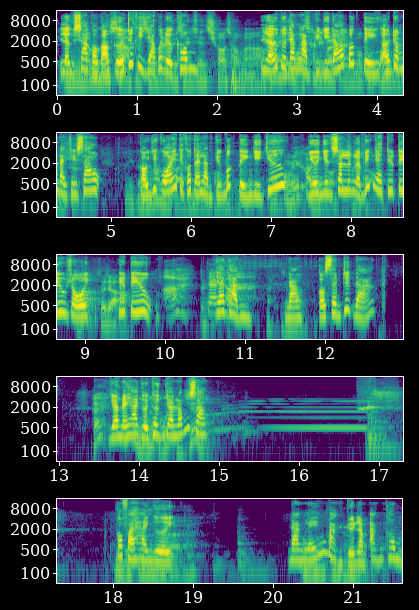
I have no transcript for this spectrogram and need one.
Lần sau còn gõ cửa trước khi vào có được không? Lỡ tôi đang làm chuyện gì đó bất tiện Ở trong này thì sao? Cậu với cô ấy thì có thể làm chuyện bất tiện gì chứ? Vừa nhìn sau lưng là biết nghe Tiêu Tiêu rồi. Tiêu Tiêu. Gia Thành Nào cậu xem trước đã Dạo này hai người thân nhau lắm sao? Có phải hai người Đang lén bàn chuyện làm ăn không?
